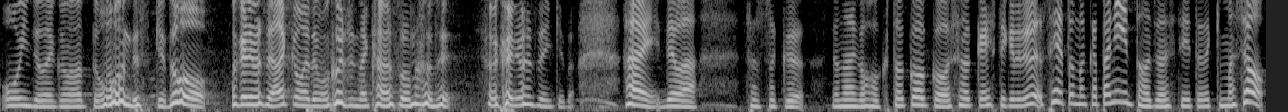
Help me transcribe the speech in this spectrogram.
多いんじゃないかなって思うんですけどわかりません。あくまでも個人な感想なのでわかりませんけど。はい。では早速米子北斗高校を紹介してくれる生徒の方に登場していただきましょう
